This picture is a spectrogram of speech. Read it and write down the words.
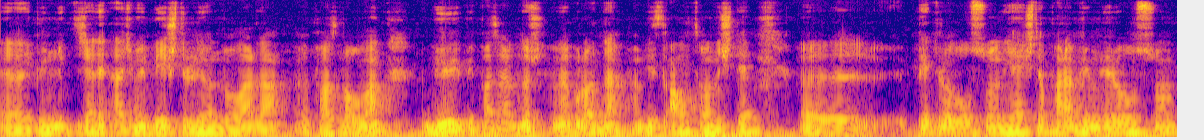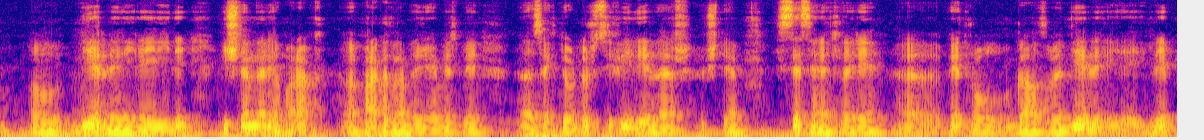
e, günlük ticaret hacmi 5 trilyon dolardan e, fazla olan büyük bir pazardır ve burada biz altın işte petrol olsun ya işte para birimleri olsun diğerleriyle ilgili işlemler yaparak para kazanabileceğimiz bir sektördür. CFD'ler, işte hisse senetleri, petrol, gaz ve diğerleriyle ilgili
